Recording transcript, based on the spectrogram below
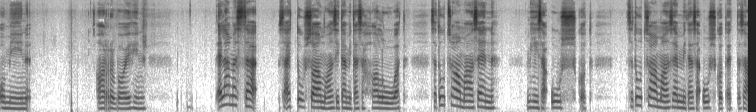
omiin arvoihin. Elämässä sä et tuu saamaan sitä, mitä sä haluat. Sä tuut saamaan sen, mihin sä uskot. Sä tuut saamaan sen, mitä sä uskot, että sä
